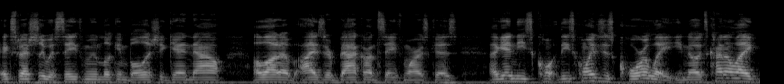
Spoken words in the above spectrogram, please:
especially with Safe Moon looking bullish again now. A lot of eyes are back on Safe Mars because again these co- these coins just correlate. You know, it's kind of like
